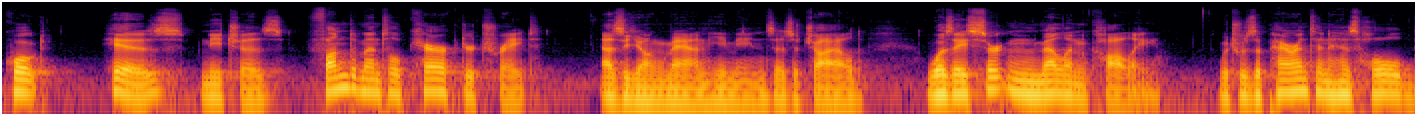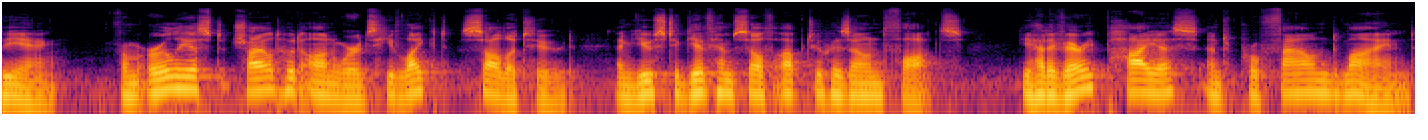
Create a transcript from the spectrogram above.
Quote, his, Nietzsche's, fundamental character trait, as a young man, he means, as a child, was a certain melancholy, which was apparent in his whole being. From earliest childhood onwards, he liked solitude and used to give himself up to his own thoughts. He had a very pious and profound mind,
